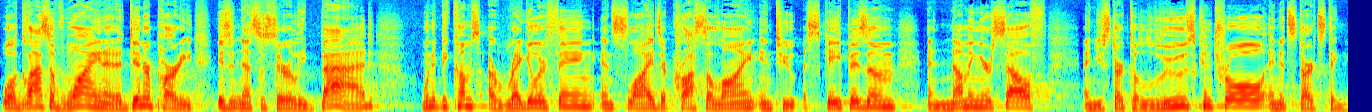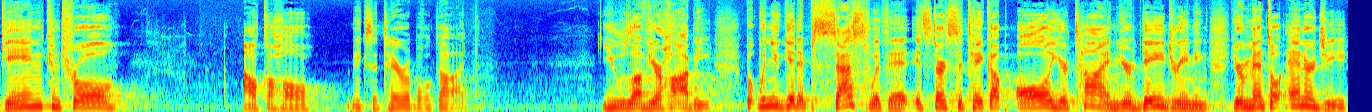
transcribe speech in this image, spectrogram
Well, a glass of wine at a dinner party isn't necessarily bad, when it becomes a regular thing and slides across the line into escapism and numbing yourself, and you start to lose control and it starts to gain control, alcohol makes a terrible God. You love your hobby, but when you get obsessed with it, it starts to take up all your time, your daydreaming, your mental energy,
